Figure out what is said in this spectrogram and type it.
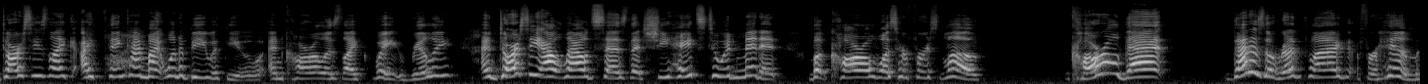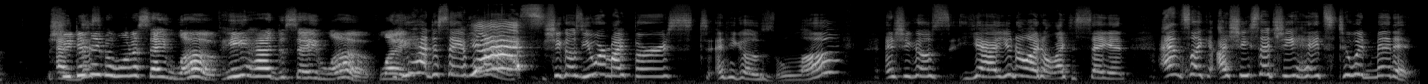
Darcy's like, I think I might want to be with you, and Carl is like, Wait, really? And Darcy out loud says that she hates to admit it, but Carl was her first love. Carl, that that is a red flag for him. She didn't this- even want to say love. He had to say love. Like he had to say it Yes! She goes, "You were my first. and he goes, "Love." And she goes, "Yeah, you know I don't like to say it." And it's like she said she hates to admit it.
